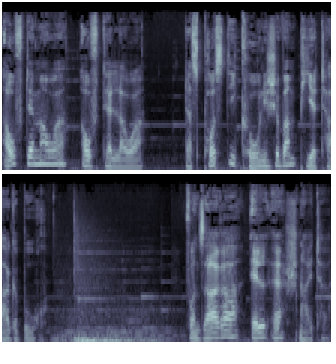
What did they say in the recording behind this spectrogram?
Auf der Mauer, auf der Lauer. Das postikonische Vampirtagebuch. Von Sarah L. R. Schneider.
